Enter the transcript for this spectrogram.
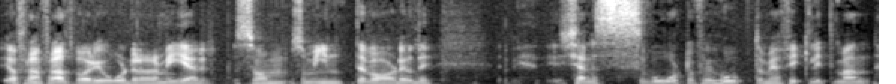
ja framförallt var det orderarméer som, som inte var det. Och det, kändes svårt att få ihop dem. Jag fick lite, man,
